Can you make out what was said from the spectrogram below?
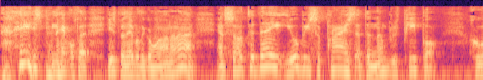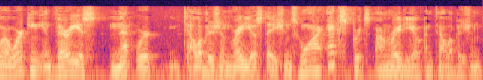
he's been able to. He's been able to go on and on. And so today, you'll be surprised at the number of people who are working in various network television radio stations who are experts on radio and television,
